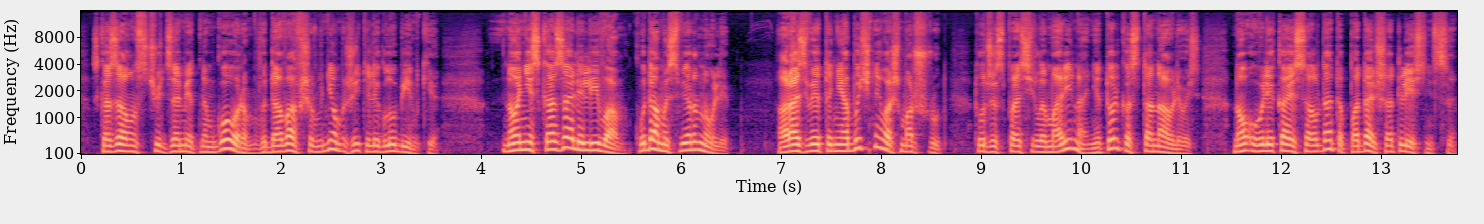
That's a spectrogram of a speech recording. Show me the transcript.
— сказал он с чуть заметным говором, выдававшим в нем жители глубинки. «Но не сказали ли вам, куда мы свернули?» «А разве это не обычный ваш маршрут?» Тут же спросила Марина, не только останавливаясь, но увлекая солдата подальше от лестницы.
